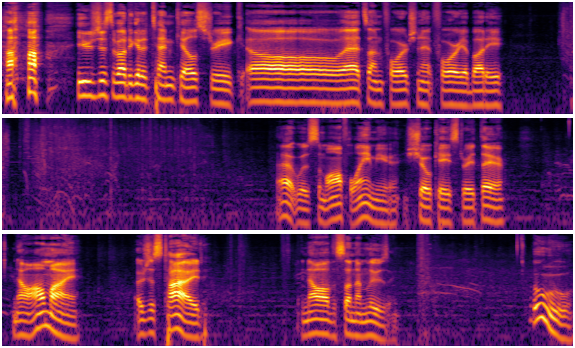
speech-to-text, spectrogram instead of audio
Haha, he was just about to get a 10 kill streak. Oh, that's unfortunate for you, buddy. That was some awful aim you showcased right there. Now, how am I? I was just tied. And now all of a sudden I'm losing. Ooh.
